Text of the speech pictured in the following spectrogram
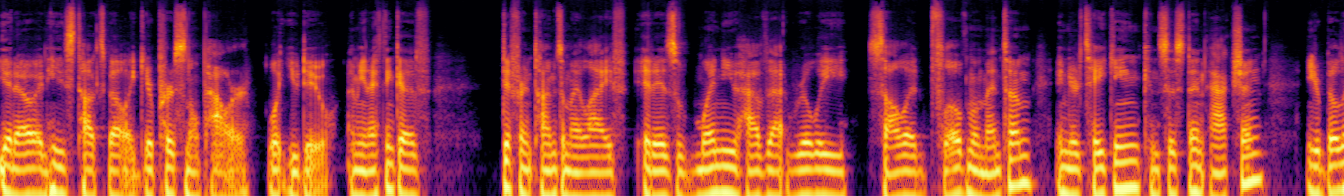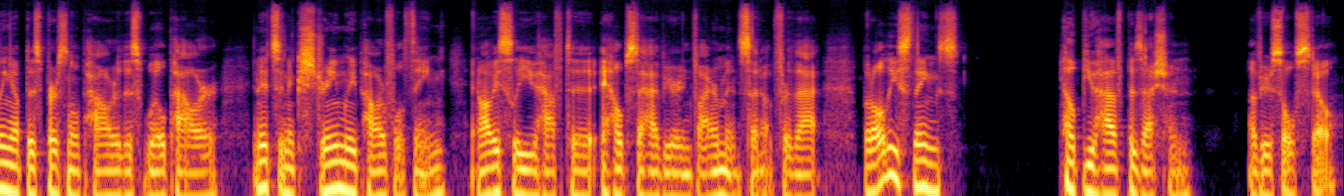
you know, and he's talks about like your personal power, what you do. I mean, I think of different times in my life. It is when you have that really solid flow of momentum and you're taking consistent action, you're building up this personal power, this willpower. And it's an extremely powerful thing. And obviously, you have to, it helps to have your environment set up for that. But all these things help you have possession of your soul still.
